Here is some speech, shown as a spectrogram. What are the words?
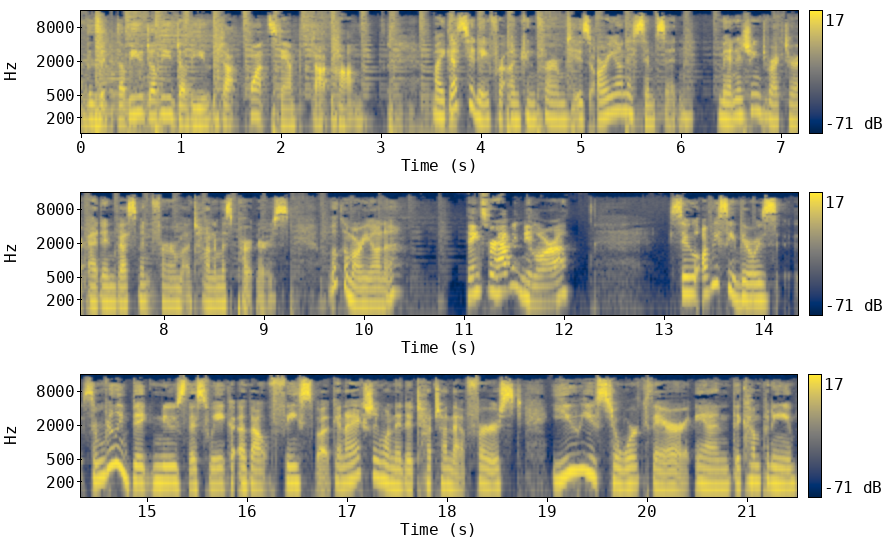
visit www.quantstamp.com. My guest today for Unconfirmed is Arianna Simpson, Managing Director at investment firm Autonomous Partners. Welcome, Arianna. Thanks for having me, Laura. So obviously there was some really big news this week about Facebook, and I actually wanted to touch on that first. You used to work there and the company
